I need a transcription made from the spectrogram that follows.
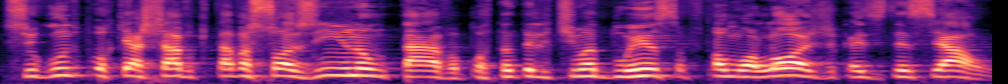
Segundo, porque achava que estava sozinho e não estava. Portanto, ele tinha uma doença oftalmológica existencial.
